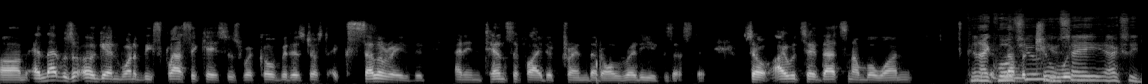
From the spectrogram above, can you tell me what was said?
Um, and that was again one of these classic cases where COVID has just accelerated and intensified a trend that already existed. So I would say that's number one. Can I quote number you? You would, say actually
